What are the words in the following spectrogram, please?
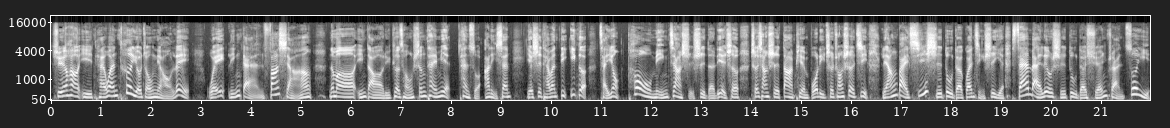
学员号以台湾特有种鸟类为灵感发想，那么引导旅客从生态面探索阿里山，也是台湾第一个采用透明驾驶室的列车。车厢是大片玻璃车窗设计，两百七十度的观景视野，三百六十度的旋转座椅，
